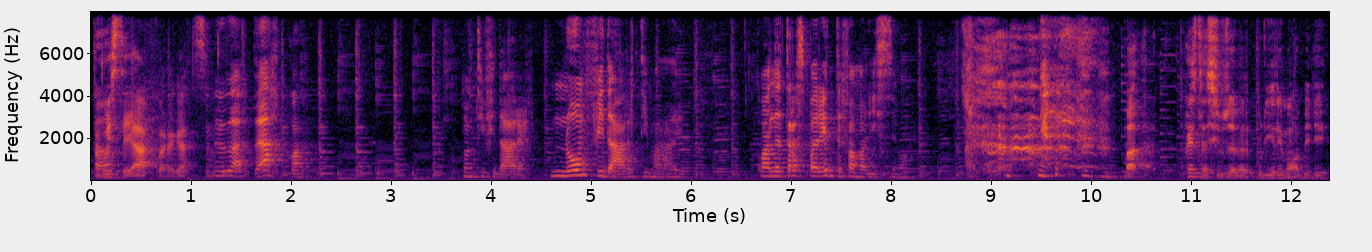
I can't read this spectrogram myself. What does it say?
Ma questa è acqua, ragazzi. Esatto, è acqua. Non ti fidare. Non fidarti mai. Quando è trasparente fa malissimo. Ma questa si usa per pulire i mobili?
